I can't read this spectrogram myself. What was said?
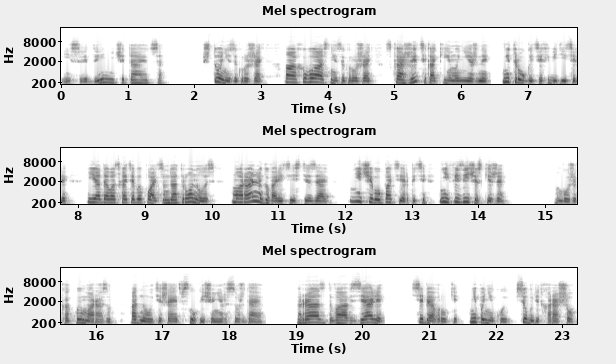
и следы не читаются. Что не загружать? Ах, вас не загружать. Скажите, какие мы нежные. Не трогайте их, видите ли. Я до вас хотя бы пальцем дотронулась. Морально, говорите, истязаю. Ничего, потерпите. Не физически же. Боже, какой маразм. Одно утешает вслух, еще не рассуждаю. Раз, два, взяли, себя в руки, не паникуй, все будет хорошо.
